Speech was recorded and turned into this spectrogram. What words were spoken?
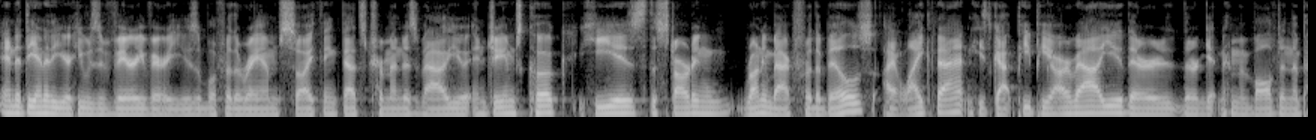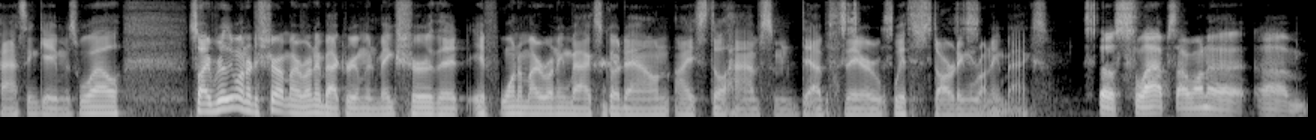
And at the end of the year, he was very, very usable for the Rams. So I think that's tremendous value. And James Cook, he is the starting running back for the Bills. I like that. He's got PPR value. They're they're getting him involved in the passing game as well. So I really wanted to shore up my running back room and make sure that if one of my running backs go down, I still have some depth there with starting running backs. So slaps, I want to um,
